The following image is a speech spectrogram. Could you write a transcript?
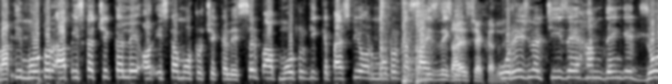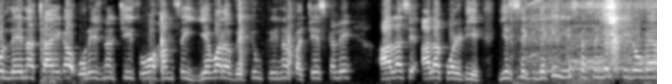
बाकी मोटर आप इसका चेक कर ले और इसका मोटर चेक कर ले। सिर्फ़ आप मोटर की कैपेसिटी और मोटर का साइज़ देखिए ओरिजिनल चीज़ें हम देंगे जो लेना चाहेगा ओरिजिनल चीज़ वो हमसे ये वाला वैक्यूम क्लीनर परचेज कर ले। आला से आला क्वालिटी है। ये देखिए ये इसका सिंगल स्पीड हो गया।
